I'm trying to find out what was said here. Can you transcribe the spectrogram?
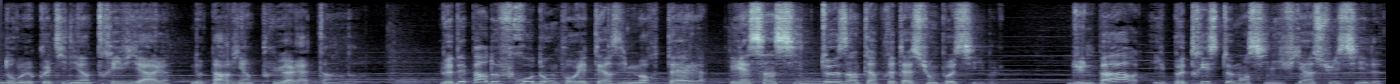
dont le quotidien trivial ne parvient plus à l'atteindre. Le départ de Frodon pour les terres immortelles laisse ainsi deux interprétations possibles. D'une part, il peut tristement signifier un suicide,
